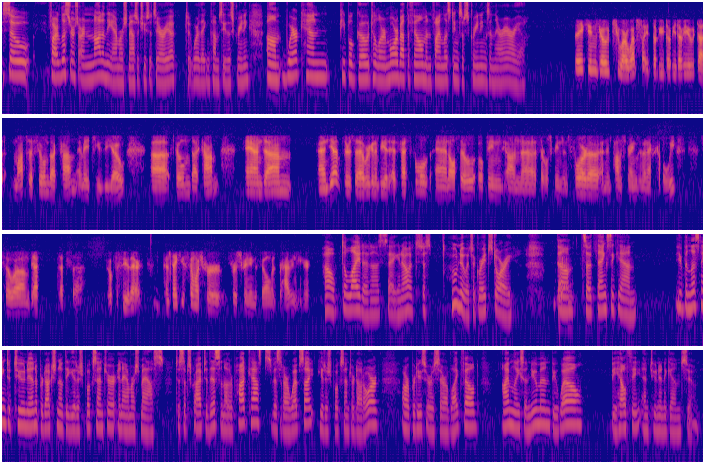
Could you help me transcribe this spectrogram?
so, if our listeners are not in the Amherst, Massachusetts area, to where they can come see the screening, um, where can people go to learn more about the film and find listings of screenings in their area? They can go to our website, www.matzofilm.com, M-A-T-Z-O, uh, film.com. And um, and yeah, there's uh, we're going to be at, at festivals and also opening on uh, several screens in Florida and in Palm Springs in the next couple of weeks. So um, yeah, that's uh, hope to see you there. And thank you so much for for screening the film and for having me here. Oh, delighted! And I say, you know, it's just who knew? It's a great story. Yeah. Um, so thanks again. You've been listening to Tune In, a production of the Yiddish Book Center in Amherst, Mass. To subscribe to this and other podcasts, visit our website, yiddishbookcenter.org. Our producer is Sarah Bleichfeld. I'm Lisa Newman. Be well, be healthy, and tune in again soon.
